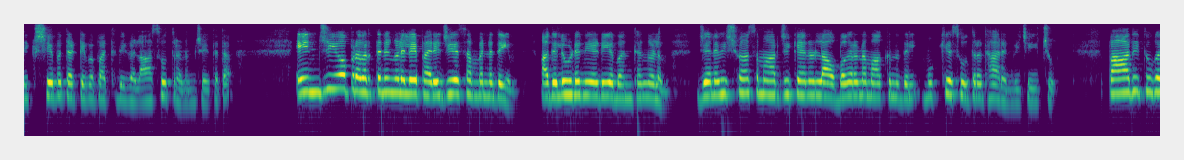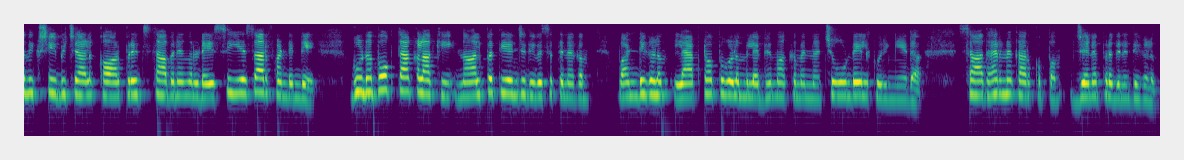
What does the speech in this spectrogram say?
നിക്ഷേപ തട്ടിപ്പ് പദ്ധതികൾ ആസൂത്രണം ചെയ്തത്. എൻ ജി ഒ പ്രവർത്തനങ്ങളിലെ പരിചയസമ്പന്നതയും അതിലൂടെ നേടിയ ബന്ധങ്ങളും ജനവിശ്വാസം ആർജിക്കാനുള്ള ഉപകരണമാക്കുന്നതിൽ മുഖ്യ സൂത്രധാരൻ വിജയിച്ചു. പാതി തുക നിക്ഷേപിച്ചാൽ കോർപ്പറേറ്റ് സ്ഥാപനങ്ങളുടെ സി എസ് ആർ ഫണ്ടിന്റെ ഗുണഭോക്താക്കളാക്കി നാൽപ്പത്തിയഞ്ച് ദിവസത്തിനകം വണ്ടികളും ലാപ്ടോപ്പുകളും ലഭ്യമാക്കുമെന്ന ചൂണ്ടയിൽ കുരുങ്ങിയത് സാധാരണക്കാർക്കൊപ്പം ജനപ്രതിനിധികളും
